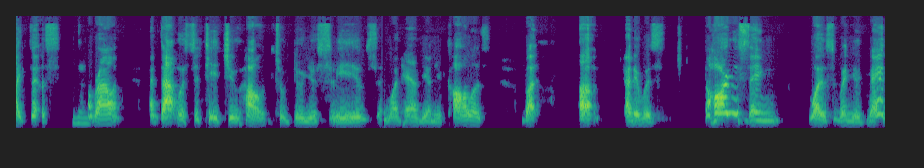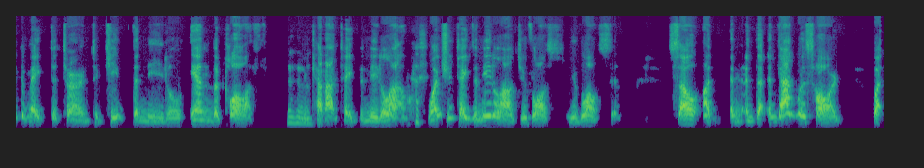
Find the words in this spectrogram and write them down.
like this Mhm. around, and that was to teach you how to do your sleeves and what have you, and your collars. But uh, and it was the hardest thing was when you had to make the turn to keep the needle in the cloth. Mhm. You cannot take the needle out. Once you take the needle out, you've lost you've lost it. So uh, and and, tha- and that was hard. But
